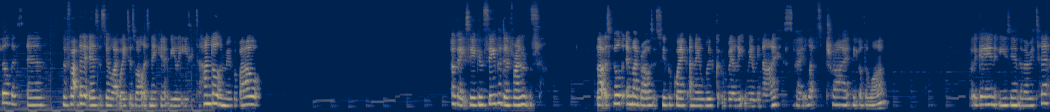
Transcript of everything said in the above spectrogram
fill this in. The fact that it is so lightweight as well is making it really easy to handle and move about. Okay, so you can see the difference that is filled in my brows, it's super quick and they look really, really nice. Okay, let's try the other one. So again, using the very tip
